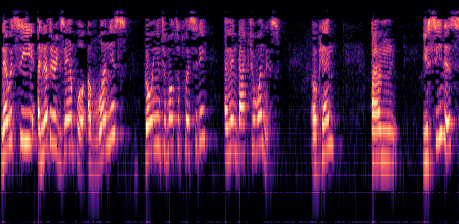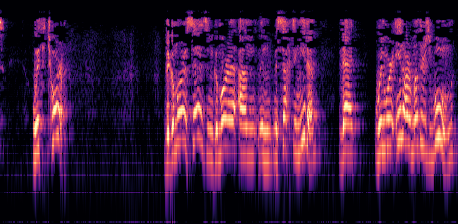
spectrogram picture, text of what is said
now let's see another example of oneness going into multiplicity and then back to oneness. Okay? Um, you see this with Torah. The Gemara says in Gemara um, in Masech Nida that when we're in our mother's womb,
